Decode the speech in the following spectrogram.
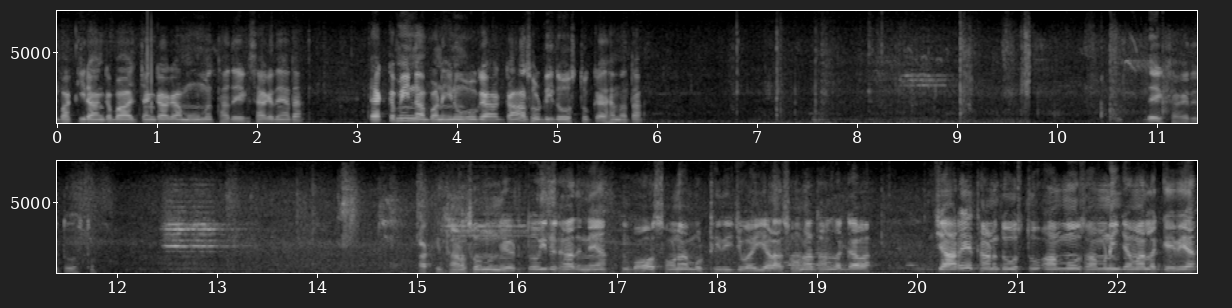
ਬਾਕੀ ਰੰਗਬਾਜ਼ ਚੰਗਾ ਗਾ, ਮੂੰਹ ਮੱਥਾ ਦੇਖ ਸਕਦੇ ਆ ਤਾਂ। ਇੱਕ ਮਹੀਨਾ ਬਣੀ ਨੂੰ ਹੋ ਗਿਆ ਗਾਂ ਤੁਹਾਡੀ ਦੋਸਤੋ ਕਹਿਮਤ ਆ ਦੇਖ ਸਕਦੇ ਦੋਸਤੋ। ਬਾਕੀ ਥਣ ਤੁਹਾਨੂੰ ਨੇੜ ਤੋਂ ਵੀ ਦਿਖਾ ਦਿੰਨੇ ਆ। ਬਹੁਤ ਸੋਹਣਾ ਮੁੱਠੀ ਦੀ ਚਵਾਈ ਵਾਲਾ ਸੋਹਣਾ ਥਣ ਲੱਗਾ ਵਾ। ਚਾਰੇ ਥਣ ਦੋਸਤੋ, ਆਮੋ ਸਾਹਮਣੀ ਜਮਾਂ ਲੱਗੇ ਵੇ ਆ।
